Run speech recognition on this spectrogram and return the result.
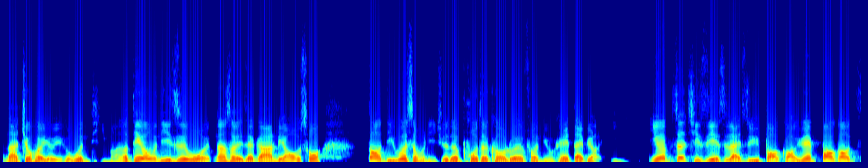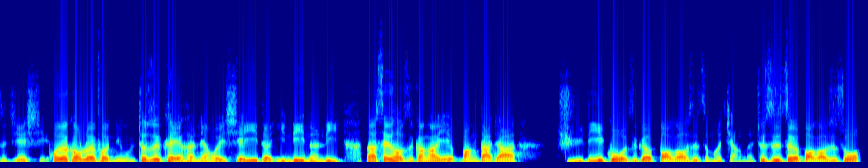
那就会有一个问题嘛。那第二个问题是我那时候也在跟他聊，我说到底为什么你觉得 Protocol Revenue 可以代表一？因为这其实也是来自于报告，因为报告直接写 protocol revenue 就是可以衡量为协议的盈利能力。那 Cetos 刚刚也帮大家。举例过这个报告是怎么讲的？就是这个报告是说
